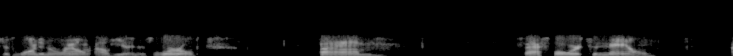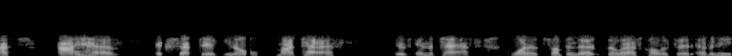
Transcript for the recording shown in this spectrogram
just wandering around out here in this world. Um fast forward to now. I I have accepted, you know, my past is in the past. One something that the last caller said, Ebony,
